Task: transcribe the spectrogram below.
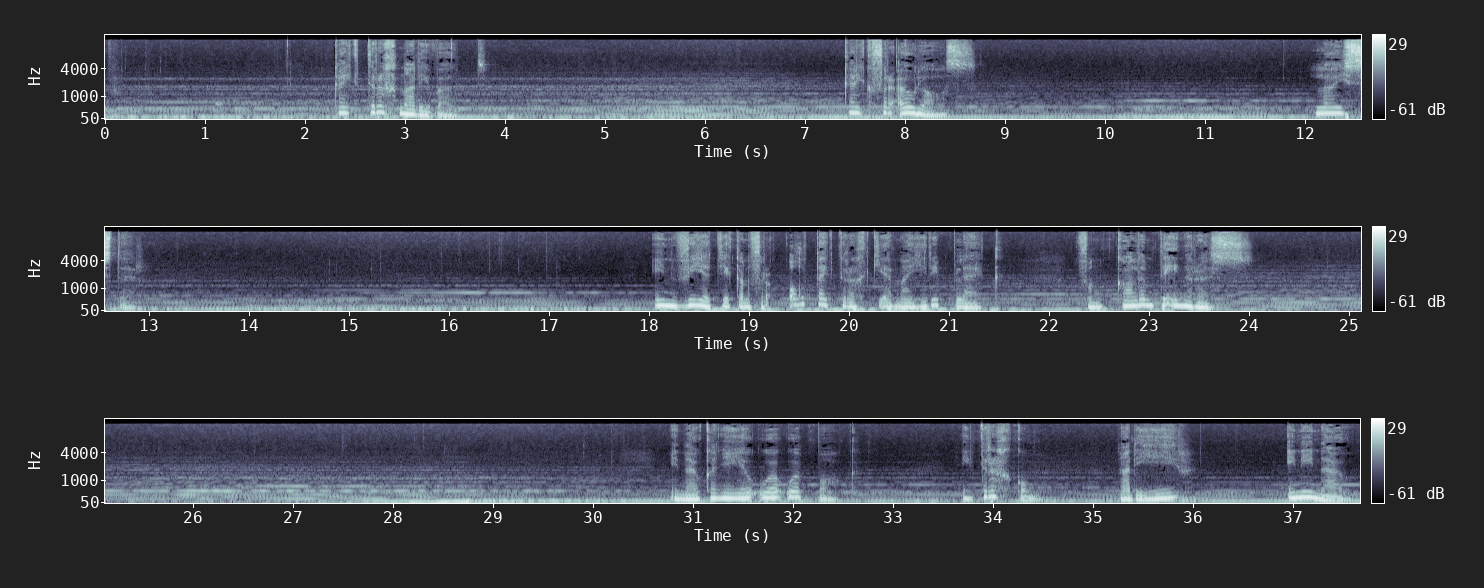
Kyk terug na die woud. Kyk vir oulaas. Luister. En weet jy kan vir altyd terugkeer na hierdie plek van kalmte en rus. En nou kan jy jou oë oopmaak en terugkom na die hier en die nou.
